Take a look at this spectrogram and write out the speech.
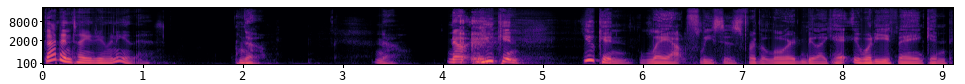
God didn't tell you to do any of this. no, no. Now you can you can lay out fleeces for the Lord and be like, hey, what do you think? And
